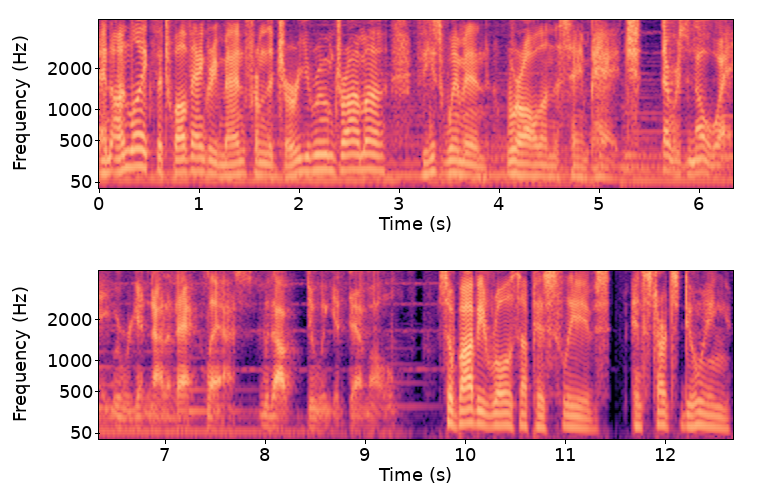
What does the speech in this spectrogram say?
And unlike the 12 angry men from the jury room drama, these women were all on the same page. There was no way we were getting out of that class without doing a demo. So Bobby rolls up his sleeves and starts doing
